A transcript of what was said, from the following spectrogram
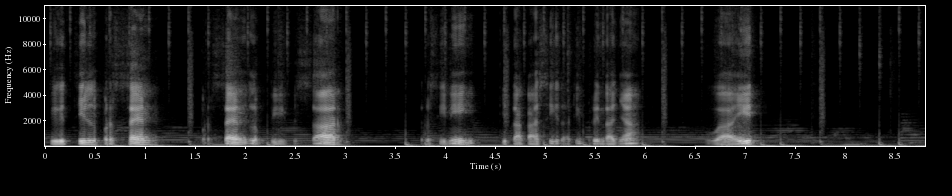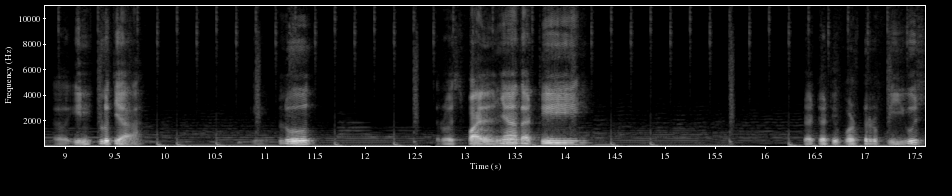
Kecil persen persen lebih besar. Terus ini kita kasih tadi perintahnya void uh, include ya. Include. Terus filenya tadi berada di folder views.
